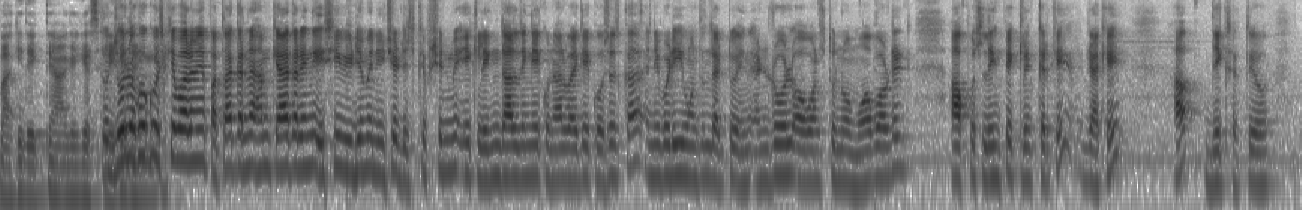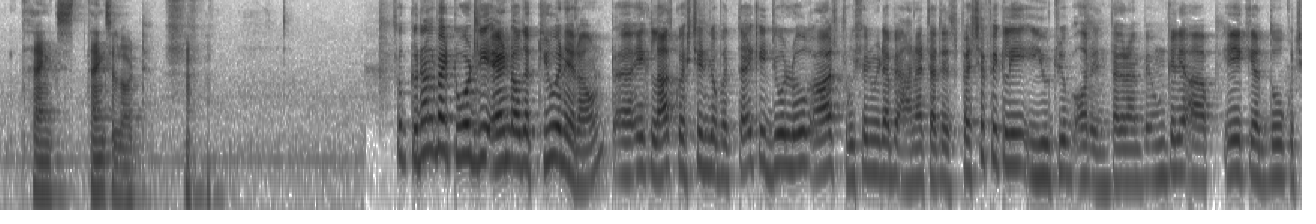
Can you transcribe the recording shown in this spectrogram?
बाकी देखते हैं आगे कैसे तो जो लोगों को इसके बारे में पता करना है हम क्या करेंगे? इसी वीडियो में नीचे डिस्क्रिप्शन में एक लिंक डाल देंगे कुणाल भाई के कोर्सेज का। Anybody want to like to enroll और wants to know more about it आप उस लिंक पे क्लिक करके जाके आप देख सकते हो। थैंक्स थैंक्स अलॉट तो कुणाल भाई toward the end of the Q N A round एक लास्ट क्वेश्चन जो बचता है कि जो लोग आज सोशल मीडिया पे आना चाहते हैं स्पेसिफिकली यूट्यूब और इंस्टाग्राम पे उनके लिए आप एक या दो कुछ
